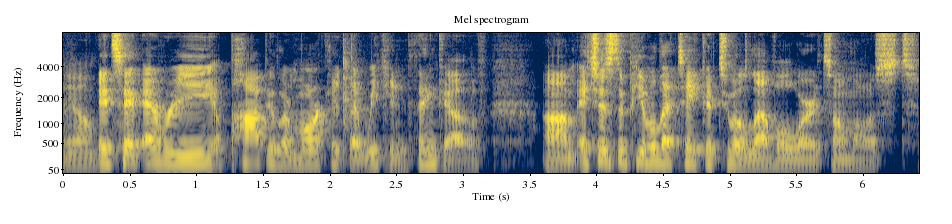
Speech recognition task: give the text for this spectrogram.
Yeah. It's hit every popular market that we can think of. Um, it's just the people that take it to a level where it's almost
